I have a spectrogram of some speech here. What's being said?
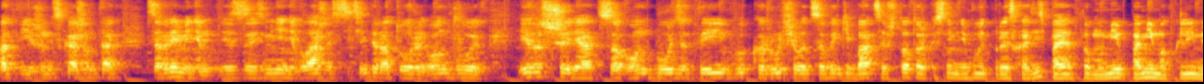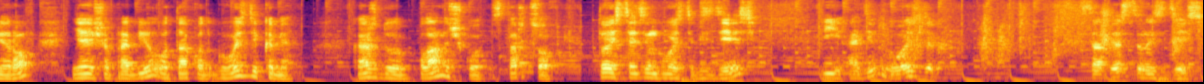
подвижный, скажем так. Со временем из-за изменения влажности, температуры он будет и расширяться, он будет и выкручиваться, выгибаться, и что только с ним не будет происходить. Поэтому помимо климеров я еще пробил вот так вот гвоздиками каждую планочку с торцов. То есть один гвоздик здесь и один гвоздик, соответственно, здесь.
